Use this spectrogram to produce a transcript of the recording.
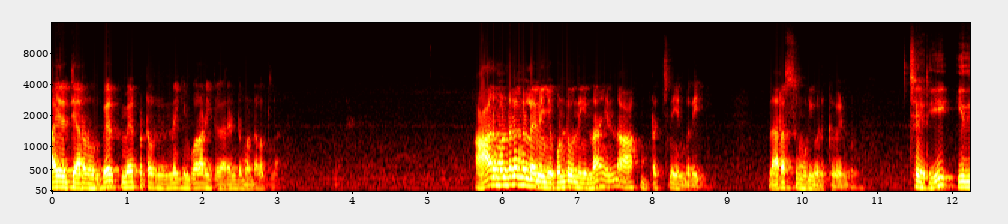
ஆயிரத்தி அறநூறு பேருக்கு மேற்பட்டவர்கள் இன்னைக்கும் போராடிட்டு இருக்காங்க ரெண்டு மண்டலத்தில். ஆறு மண்டலங்களில் நீங்கள் கொண்டு வந்தீங்கன்னா என்ன ஆகும் பிரச்சனை என்பதை இந்த அரசு முடிவெடுக்க வேண்டும். சரி இது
